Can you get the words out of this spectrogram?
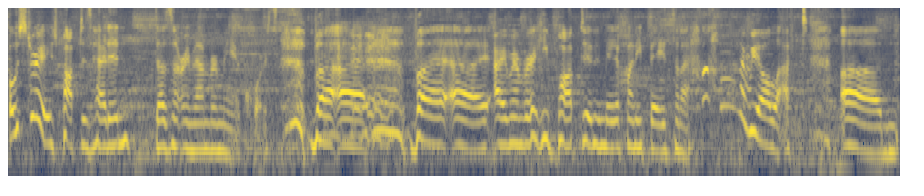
Osterhage popped his head in. Doesn't remember me, of course, but uh, but uh, I remember he popped in and made a funny face, and I we all laughed. Um,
